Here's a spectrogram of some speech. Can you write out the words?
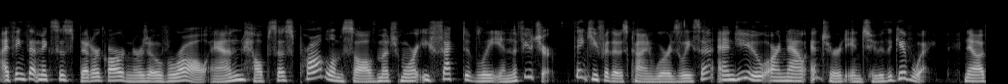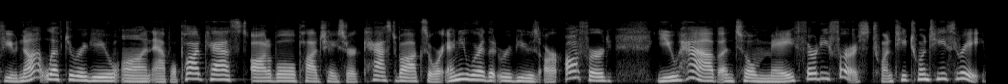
I think that makes us better gardeners overall and helps us problem solve much more effectively in the future. Thank you for those kind words, Lisa, and you are now entered into the giveaway. Now, if you've not left a review on Apple Podcasts, Audible, Podchaser, Castbox, or anywhere that reviews are offered, you have until May 31st, 2023.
